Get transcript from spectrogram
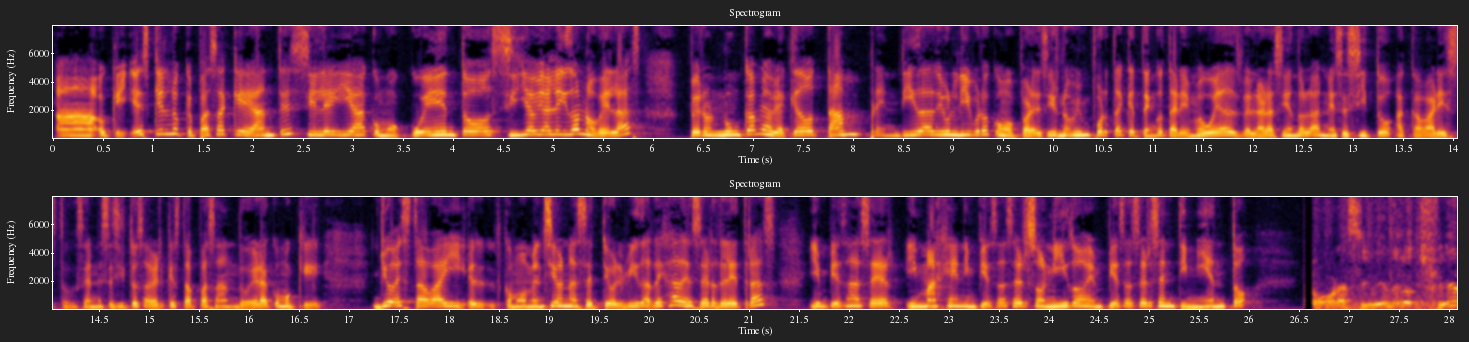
Ah, ok. Es que lo que pasa que antes sí leía como cuentos, sí ya había leído novelas, pero nunca me había quedado tan prendida de un libro como para decir, no me importa que tengo tarea y me voy a desvelar haciéndola, necesito acabar esto, o sea, necesito saber qué está pasando. Era como que yo estaba ahí, como menciona, se te olvida, deja de ser letras y empieza a ser imagen, empieza a ser sonido, empieza a ser sentimiento. Ahora sí viene lo chido.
